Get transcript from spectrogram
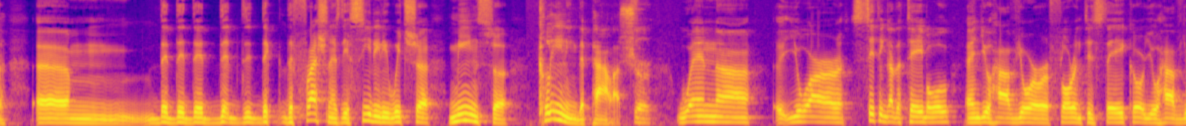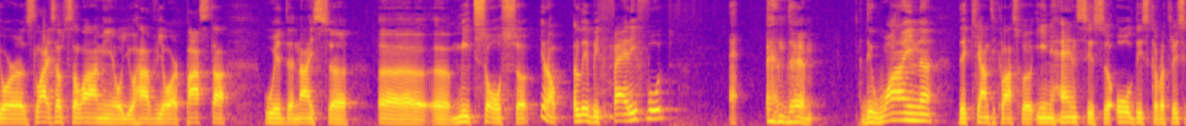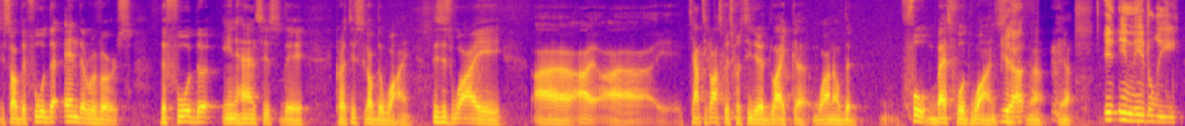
Um, the, the, the, the, the, the, the freshness, the acidity, which uh, means uh, cleaning the palate. Sure. When uh, you are sitting at the table and you have your Florentine steak or you have your slice of salami or you have your pasta with a nice uh, uh, uh, meat sauce, uh, you know, a little bit fatty food. And um, the wine, the Chianti Classico, enhances uh, all these characteristics of the food and the reverse. The food enhances the characteristics of the wine. This is why uh, I, I, Chianti Classico is considered like uh, one of the food, best food wines. Yeah. yeah, yeah. In, in Italy,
